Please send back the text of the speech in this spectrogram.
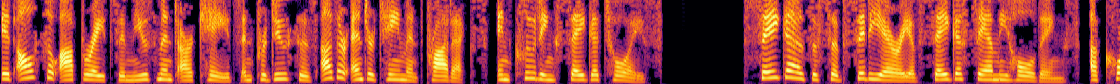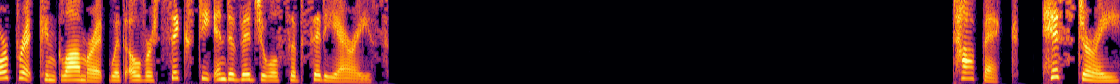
It also operates amusement arcades and produces other entertainment products, including Sega Toys. Sega is a subsidiary of Sega Sammy Holdings, a corporate conglomerate with over 60 individual subsidiaries. Topic: History.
